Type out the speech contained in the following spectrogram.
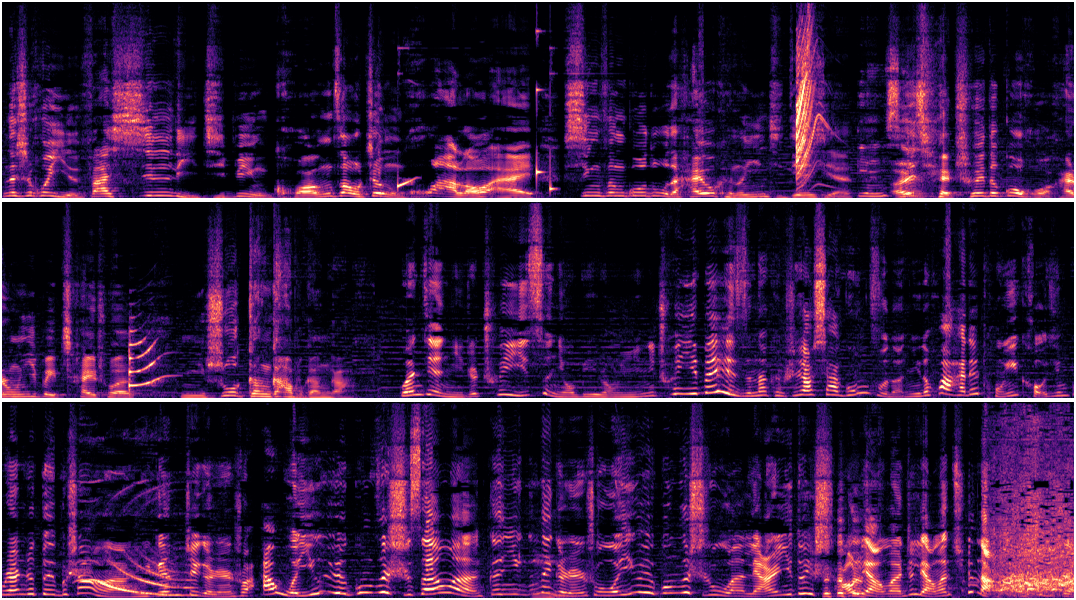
那是会引发心理疾病、狂躁症、话痨癌，兴奋过度的还有可能引起癫痫，癫痫。而且吹得过火还容易被拆穿，你说尴尬不尴尬？关键你这吹一次牛逼容易，你吹一辈子那可是要下功夫的。你的话还得统一口径，不然这对不上啊。你跟这个人说啊，我一个月工资十三万，跟一那个人说我一个月工资十五万，俩人一对少两万，这两万去哪儿了？是不是？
